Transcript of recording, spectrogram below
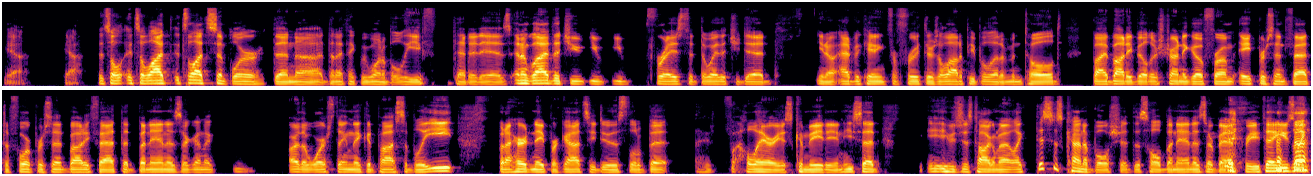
Yeah. Yeah. It's a it's a lot it's a lot simpler than uh than I think we want to believe that it is. And I'm glad that you you you phrased it the way that you did. You know, advocating for fruit. There's a lot of people that have been told by bodybuilders trying to go from eight percent fat to four percent body fat that bananas are gonna are the worst thing they could possibly eat. But I heard Nate Bargatze do this a little bit hilarious comedian. He said he was just talking about like this is kind of bullshit. This whole bananas are bad for you thing. He's like,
